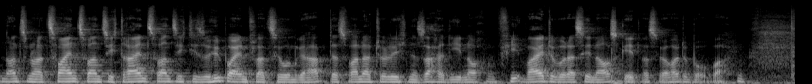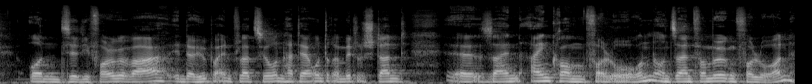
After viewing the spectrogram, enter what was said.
1922, 23, diese Hyperinflation gehabt. Das war natürlich eine Sache, die noch viel, weit über das hinausgeht, was wir heute beobachten. Und die Folge war, in der Hyperinflation hat der untere Mittelstand äh, sein Einkommen verloren und sein Vermögen verloren.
